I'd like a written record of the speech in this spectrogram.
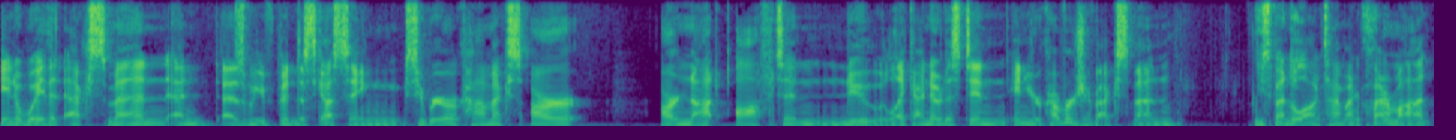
in a way that X Men and as we've been discussing, superhero comics are are not often new. Like I noticed in in your coverage of X Men, you spend a long time on Claremont,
